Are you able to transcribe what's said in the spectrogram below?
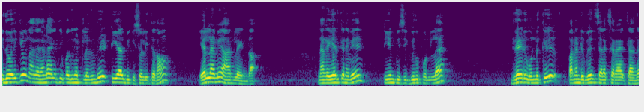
இது வரைக்கும் நாங்கள் ரெண்டாயிரத்தி பதினெட்டுலேருந்து டிஆர்பிக்கு சொல்லித்தரோம் எல்லாமே ஆன்லைன் தான். நாங்கள் ஏற்கனவே டிஎன்பிசி குரூப் ஒன்றில் கிரேடு ஒன்றுக்கு பன்னெண்டு பேர் செலெக்ஷன் ஆகியிருக்காங்க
